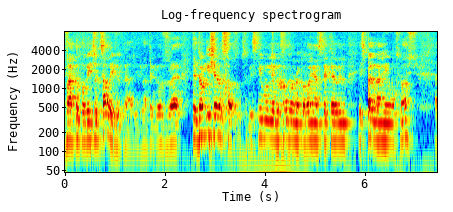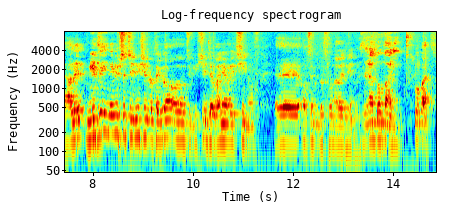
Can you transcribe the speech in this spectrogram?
warto powiedzieć o całej wyprawie, dlatego że te drogi się rozchodzą. Sobieskiemu nie wychodzą rokowania z Tekelem, jest pełna nieufność, ale między innymi przyczyniły się do tego oczywiście działania Litwinów, o czym doskonale wiemy. Zrabowali Słowację.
